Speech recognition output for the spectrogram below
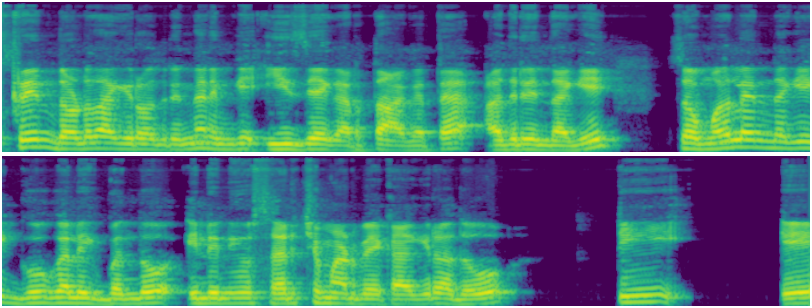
ಸ್ಕ್ರೀನ್ ದೊಡ್ಡದಾಗಿರೋದ್ರಿಂದ ನಿಮಗೆ ಈಸಿಯಾಗಿ ಅರ್ಥ ಆಗುತ್ತೆ. ಅದರಿಂದಾಗಿ ಸೊ ಮೊದಲನೇದಾಗಿ ಗೂಗಲ್ ಬಂದು ಇಲ್ಲಿ ನೀವು ಸರ್ಚ್ ಮಾಡಬೇಕಾಗಿರೋದು T A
